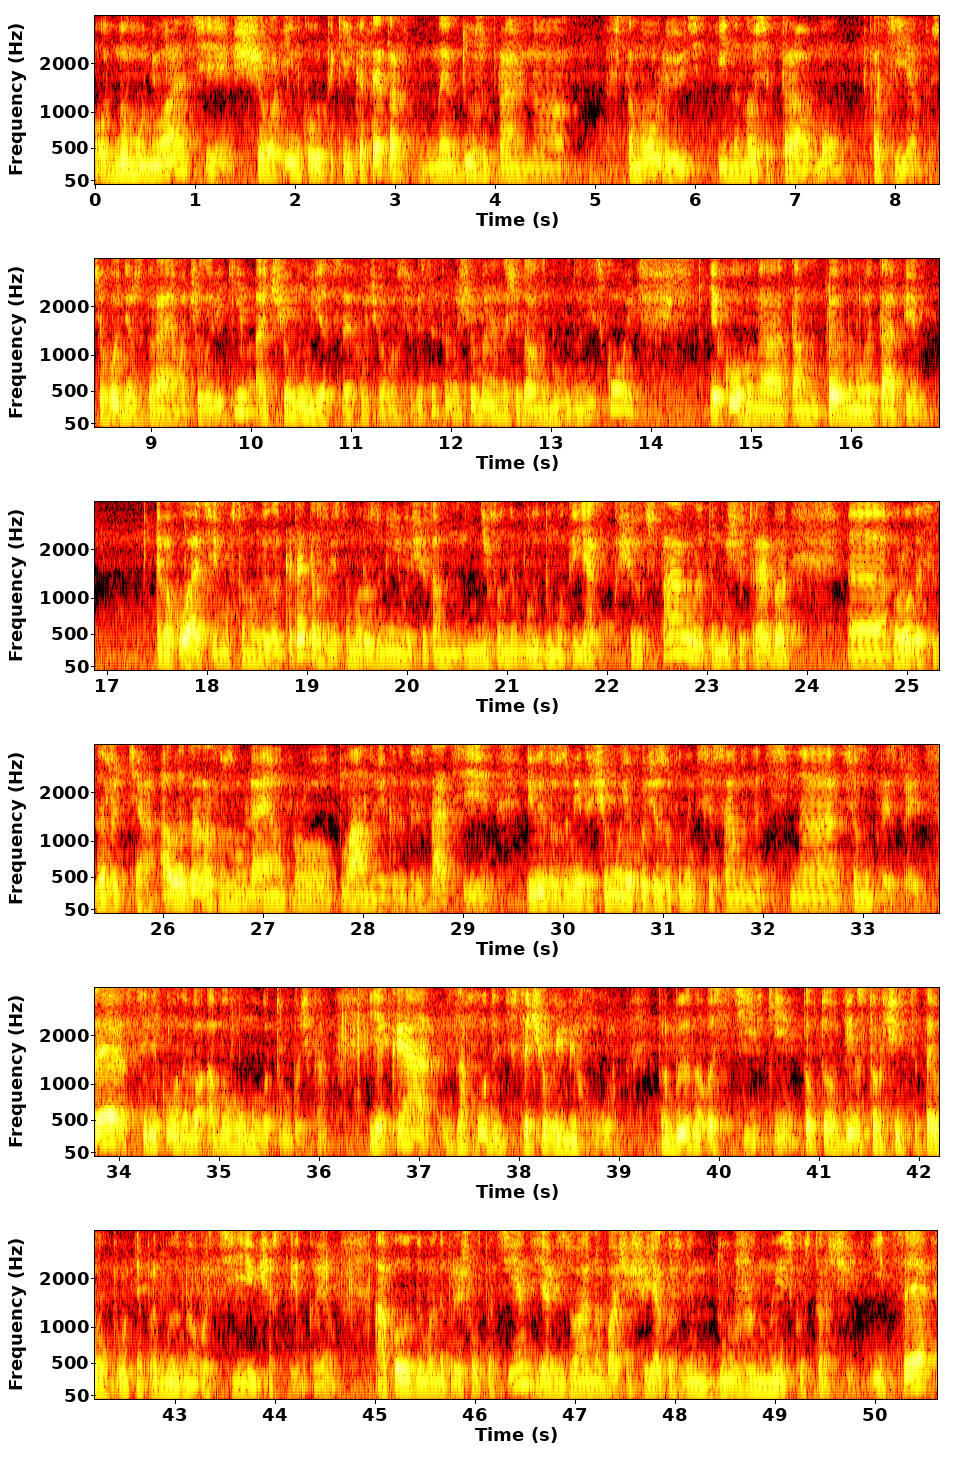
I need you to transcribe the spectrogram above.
одному нюансі, що інколи такий катетер не дуже правильно встановлюють і наносять травму пацієнту. Сьогодні розбираємо чоловіків. А чому я це хочу вам розповісти? Тому що в мене нещодавно був один військовий, якого на там певному етапі. Евакуацію йому встановили катетер. Звісно, ми розуміємо, що там ніхто не буде думати, як що вставили, тому що треба боротися за життя. Але зараз розмовляємо про планові катетеризації, і ви зрозумієте, чому я хочу зупинитися саме на, на цьому пристрої. Це силіконова або гумова трубочка, яка заходить в сечовий міхур. Приблизно ось стільки, тобто він сторчить статевого прутня приблизно ось цією частинкою. А коли до мене прийшов пацієнт, я візуально бачу, що якось він дуже низько сторчить. І це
